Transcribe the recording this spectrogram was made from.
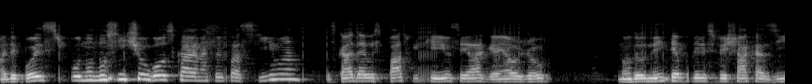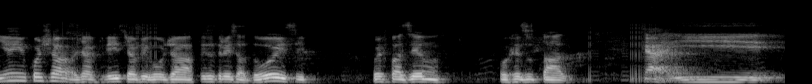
Mas depois, tipo, não, não sentiu o gol dos caras, né? Foi pra cima, os caras deram espaço que queriam, sei lá, ganhar o jogo. Não deu nem tempo deles fechar a casinha e o coach já, já fez, já, virou, já fez o 3x2 e foi fazendo o resultado. Cara, e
